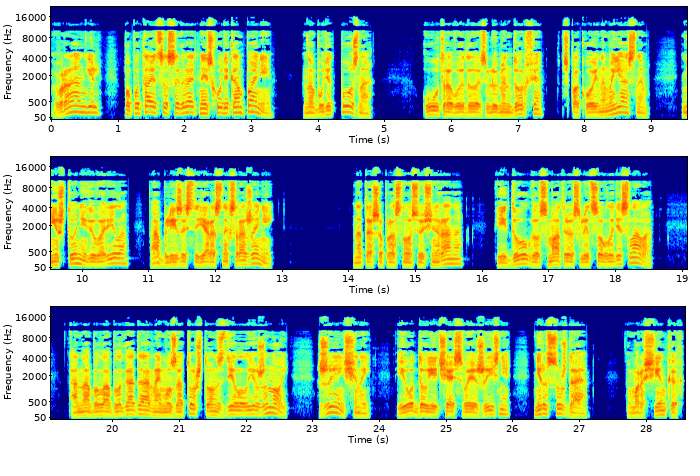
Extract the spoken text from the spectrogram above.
Врангель попытается сыграть на исходе кампании, но будет поздно. Утро выдалось в Люмендорфе спокойным и ясным. Ничто не говорило о близости яростных сражений. Наташа проснулась очень рано и долго всматривалась в лицо Владислава. Она была благодарна ему за то, что он сделал ее женой, женщиной, и отдал ей часть своей жизни, не рассуждая. В морщинках,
